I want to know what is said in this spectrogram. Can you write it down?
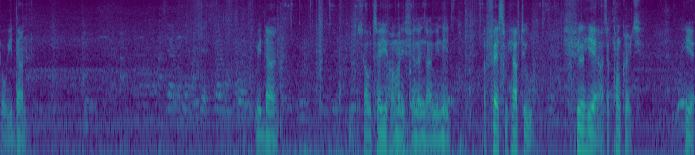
So we're done. we're done. So I'll tell you how many filling that we need. But first we have to fill here as a concrete. Here.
